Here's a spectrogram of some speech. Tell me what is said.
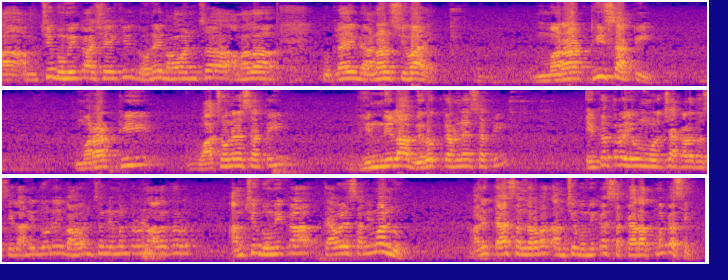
आमची भूमिका अशी आहे की दोन्ही भावांचं आम्हाला कुठल्याही बॅनरशिवाय मराठीसाठी मराठी वाचवण्यासाठी हिंदीला विरोध करण्यासाठी एकत्र येऊन मोर्चा काढत असतील आणि दोन्ही भावांचं निमंत्रण आलं तर आमची भूमिका त्यावेळेस आम्ही मांडू. आणि त्या संदर्भात आमची भूमिका सकारात्मक असेल.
